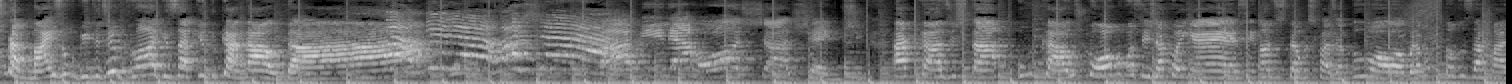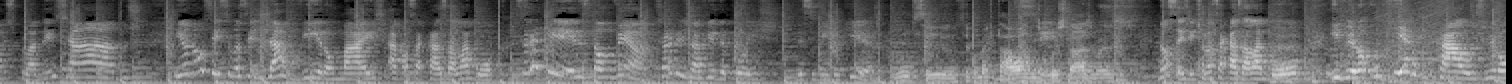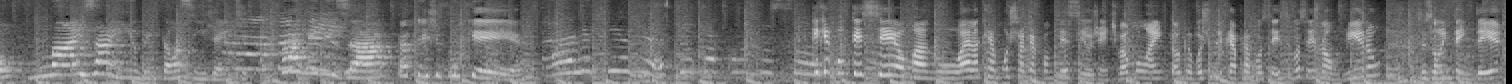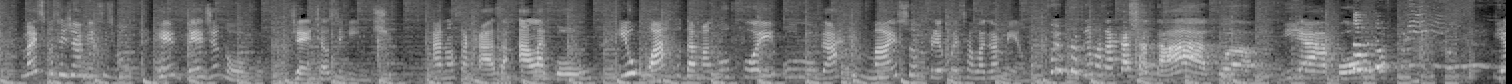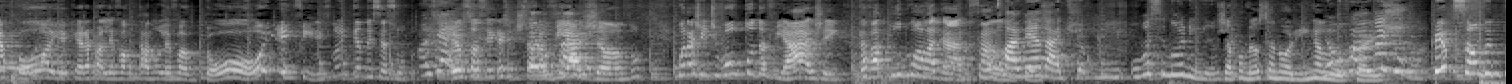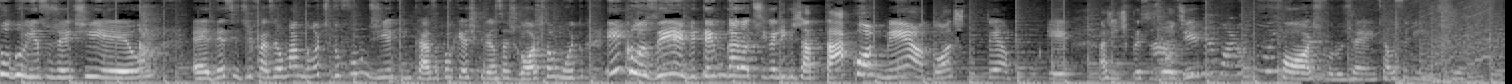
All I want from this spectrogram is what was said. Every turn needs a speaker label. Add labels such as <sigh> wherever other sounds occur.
Speaker 1: vamos para mais um vídeo de vlogs aqui do canal da... Família Rocha! Gente, a casa está um caos, como vocês já conhecem. Nós estamos fazendo obra, com todos os armários planejados. E eu não sei se vocês já viram, mas a nossa casa alagou. Será que eles estão vendo? Será que eles já viram depois desse vídeo aqui?
Speaker 2: Não sei, eu não sei como é que tá a
Speaker 1: Não
Speaker 2: ordem
Speaker 1: sei,
Speaker 2: de postagem, mas.
Speaker 1: Não sei, gente, a nossa casa alagou e virou. O que era um caos virou mais ainda. Então, assim, gente, pra amenizar, tá triste por quê?
Speaker 3: Olha aqui, o que que aconteceu?
Speaker 1: O que, que aconteceu, Manu? Ela quer mostrar o que aconteceu, gente. Vamos lá então, que eu vou explicar pra vocês. Se vocês não viram, vocês vão entender. Mas se vocês já viram, vocês vão rever de novo. Gente, é o seguinte: a nossa casa alagou e o quarto da Manu foi o lugar que mais sofreu com esse alagamento. Foi o problema da caixa d'água e a bomba. E a boia que era pra levantar não levantou. Enfim, gente, não entendo esse assunto.
Speaker 3: Gente,
Speaker 1: Eu só sei que a gente tava
Speaker 3: eu vou
Speaker 1: viajando. Quando a gente voltou da viagem, tava tudo alagado. Fala,
Speaker 3: Vou falar a verdade, já comi uma cenourinha.
Speaker 1: Já comeu cenourinha,
Speaker 3: Eu
Speaker 1: Lucas? Pensando em tudo isso, gente, eu é, decidi fazer uma noite do fundi aqui em casa, porque as crianças gostam muito. Inclusive, tem um garotinho ali que já tá comendo antes do tempo, porque a gente precisou de
Speaker 3: Demora muito.
Speaker 1: fósforo, gente. É o seguinte,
